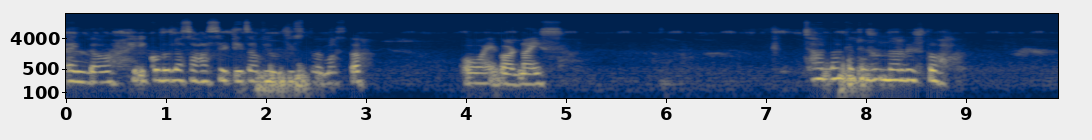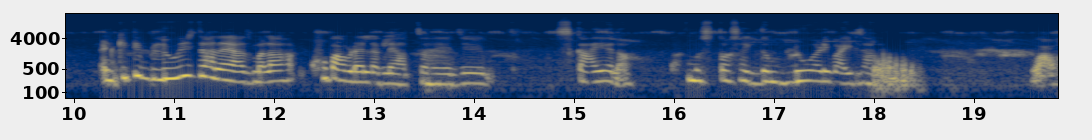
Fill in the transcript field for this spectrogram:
अँड uh, इकडून असा हा सिटीचा व्ह्यू दिसतोय मस्त. ओ माय गॉड नाईस छान ना किती सुंदर दिसतो. आणि किती ब्लूइश झालंय आज. मला खूप आवडायला लागलंय आजचं हे जे स्काय आहे ना खूप मस्त असं एकदम ब्लू आणि व्हाईट झालंय. वाव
